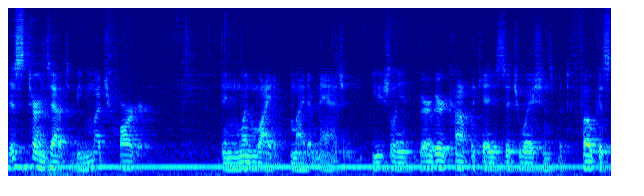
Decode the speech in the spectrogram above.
This turns out to be much harder than one might, might imagine. Usually in very, very complicated situations, but to focus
